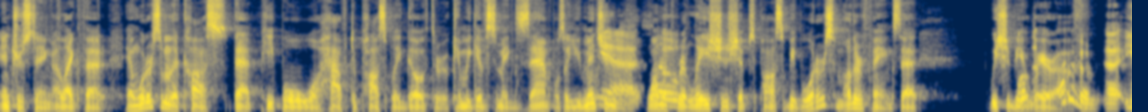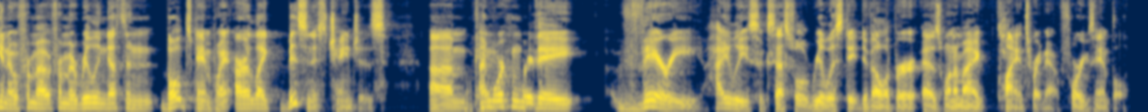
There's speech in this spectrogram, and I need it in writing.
Interesting. I like that. And what are some of the costs that people will have to possibly go through? Can we give some examples? you mentioned yeah, one with relationships, possibly, but what are some other things that we should be well, aware of. of uh, you know, from a from a really nuts and bolts standpoint, are like business changes. Um, okay. I'm working with a very highly successful real estate developer as one of my clients right now. For example,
